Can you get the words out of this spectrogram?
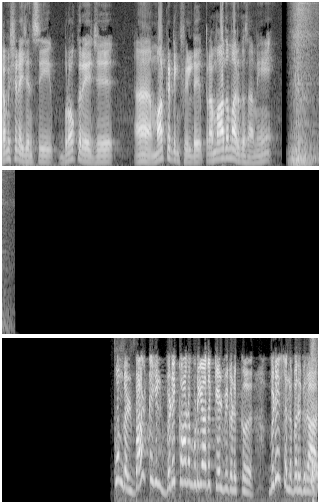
commission agency brokerage marketing field பிரமாதமாக இருக்கும் சாமி. உங்கள் வாழ்க்கையில் விடை காண முடியாத கேள்விகளுக்கு விடை சொல்ல வருகிறார்.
